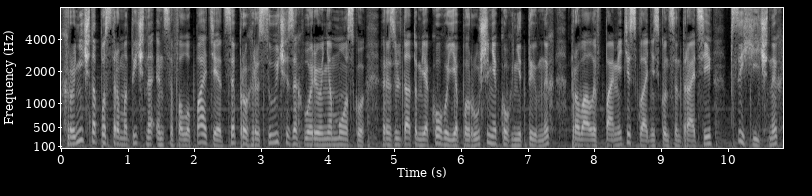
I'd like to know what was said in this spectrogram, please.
Хронічна посттравматична енцефалопатія це прогресуюче захворювання мозку, результатом якого є порушення когнітивних, провали в пам'яті, складність концентрації, психічних,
